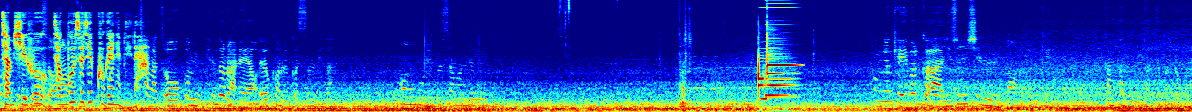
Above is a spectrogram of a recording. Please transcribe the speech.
잠시 후 정보 수집 구간입니다. 차가 조금 힘들어하네요. 에어컨을 껐습니다. 어, 우리 불쌍한데. 통영 케이블카 이순신 어, 이렇게 간판 같은 걸 넣어보는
